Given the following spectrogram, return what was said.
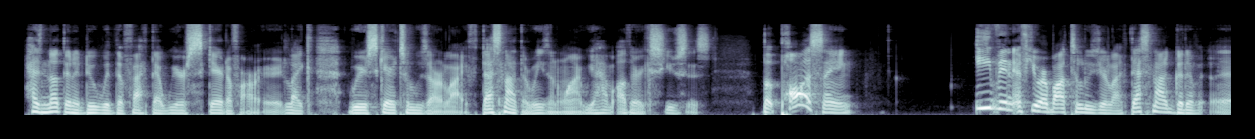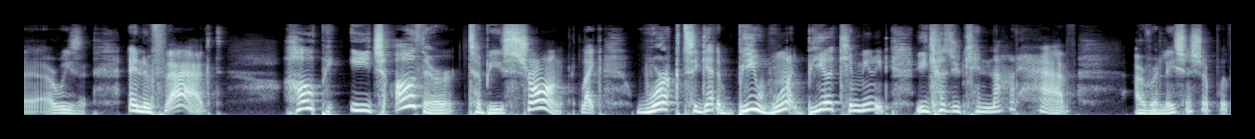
has nothing to do with the fact that we are scared of our, like, we're scared to lose our life. That's not the reason why. We have other excuses. But Paul is saying, even if you're about to lose your life, that's not good of a, a reason. And in fact, help each other to be strong. Like, work together, be one, be a community, because you cannot have a relationship with,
